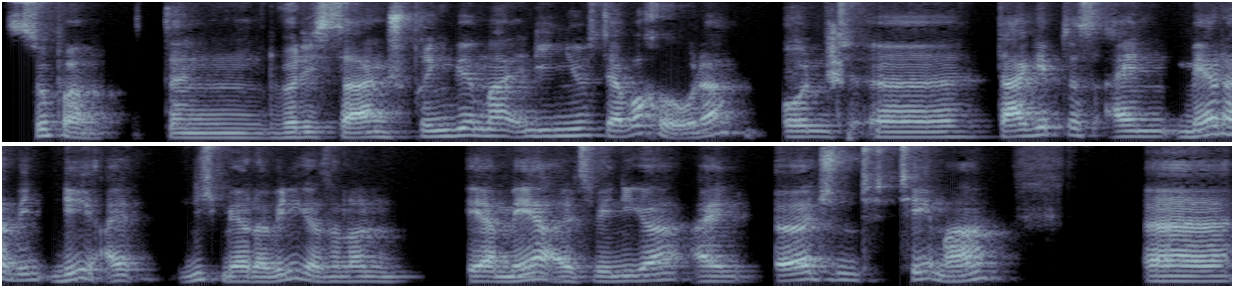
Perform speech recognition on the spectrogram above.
Super, dann würde ich sagen, springen wir mal in die News der Woche, oder? Und äh, da gibt es ein mehr oder weniger, nee, ein, nicht mehr oder weniger, sondern eher mehr als weniger ein urgent Thema, äh,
